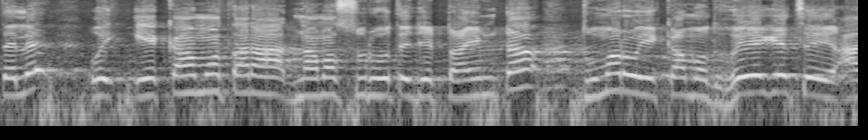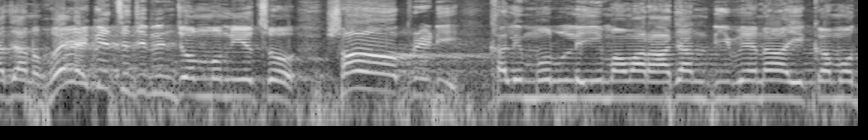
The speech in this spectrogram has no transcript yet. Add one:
তাহলে ওই একামত আর নামাজ শুরু হতে যে টাইমটা, তোমারও একামত হয়ে গেছে, আজান হয়ে গেছে যেদিন জন্ম নিয়েছো, সব রেডি খালি মরলে ইমাম আর আজান দিবে না, একামত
